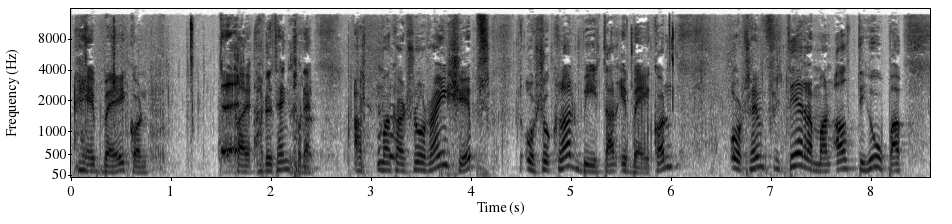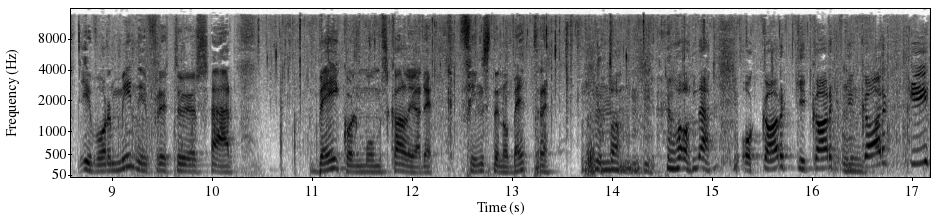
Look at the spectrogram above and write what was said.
Hej bacon. Kai, har du tänkt på det? Att man kan snurra in chips och chokladbitar i bacon och sen friterar man alltihopa i vår minifritös här. Baconmums kallar jag det. Finns det något bättre? Ja, nej. Och karki, karki, karki.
